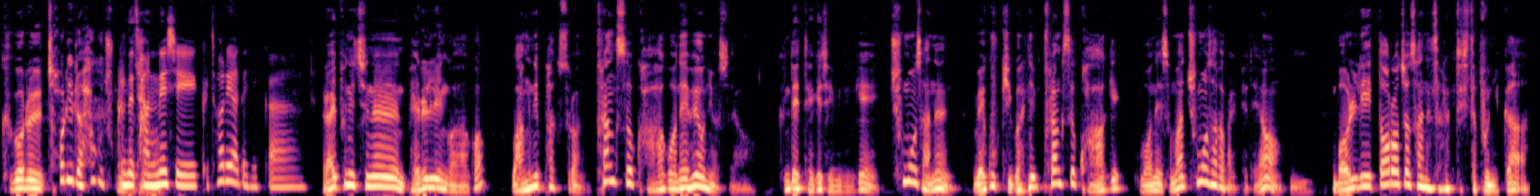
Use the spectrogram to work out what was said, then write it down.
그거를 처리를 하고 죽은 그런데 거죠. 장례식 그 처리해야 되니까. 라이프니츠는 베를린 과학원, 왕립학술원, 프랑스 과학원의 회원이었어요. 근데 되게 재밌는 게 추모사는 외국 기관인 프랑스 과학원에서만 추모사가 발표돼요. 음. 멀리 떨어져 사는 사람들이다 보니까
